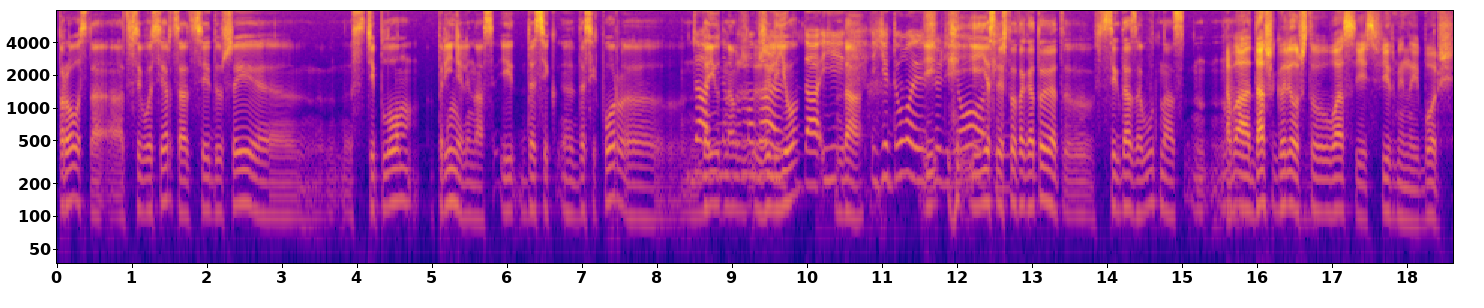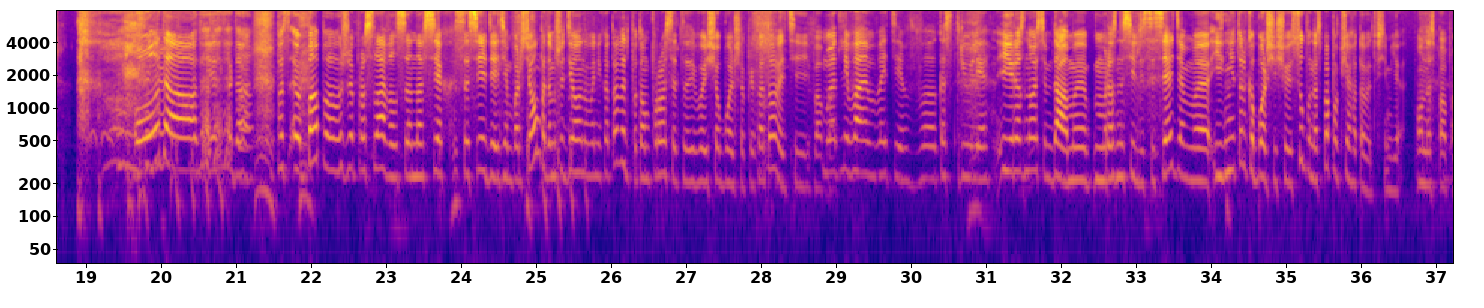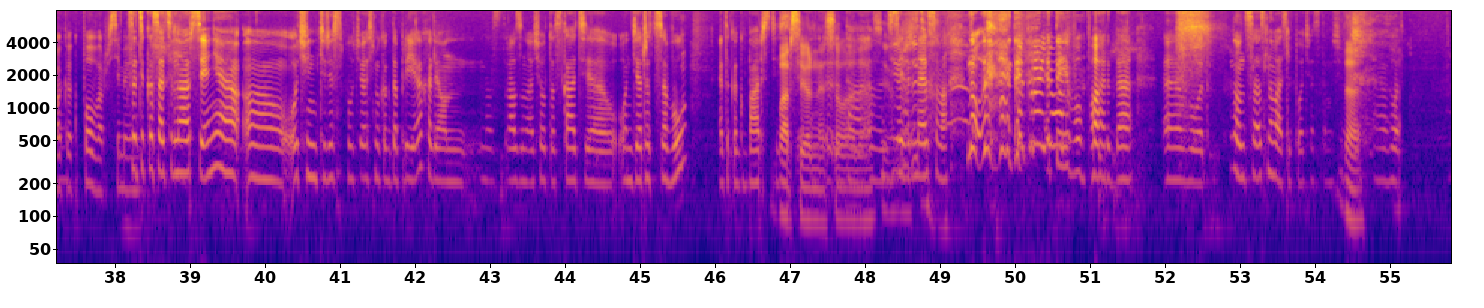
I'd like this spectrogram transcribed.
просто от всего сердца, от всей души э, с теплом приняли нас и до сих, э, до сих пор э, Да, дают нам помогают, жилье. Да, и Да. едой, И, и- жилье. и если что-то готовят, э, всегда зовут нас. Ну, А, а Даша говорила, что у вас есть фирменный борщ. О, да, да, да, э, Папа уже прославился на всех соседей этим борщом, потому что где он его не готовит, потом просят его еще больше приготовить, и папа... Мы отливаем в эти, в кастрюле. И разносим, да, мы разносили соседям. э, И не только борщ, еще и суп. У нас папа вообще готовит в семье. У нас папа как повар семейный. Кстати, касательно Арсения, э, очень интересно получилось, мы когда приехали, он нас сразу начал таскать, он держит сову, это как бар здесь. Бар «Северная э, сова», да. э, Северная. Сова. Ну, это, это его бар, да. Э, Вот. Ну, он сооснователь, получается, там еще. Да. Э, Вот.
